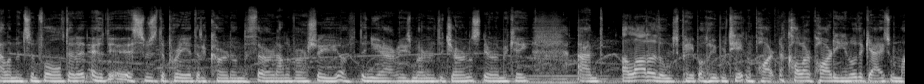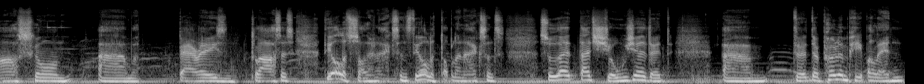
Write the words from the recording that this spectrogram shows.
elements involved in it. it. This was the parade that occurred on the third anniversary of the new IRA's murder of the journalist Lyra McKee. And a lot of those people who were taking part in the colour party, you know, the guys with masks on, um, with berets and glasses, they all had southern accents, they all had Dublin accents. So that, that shows you that um, they're, they're pulling people in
